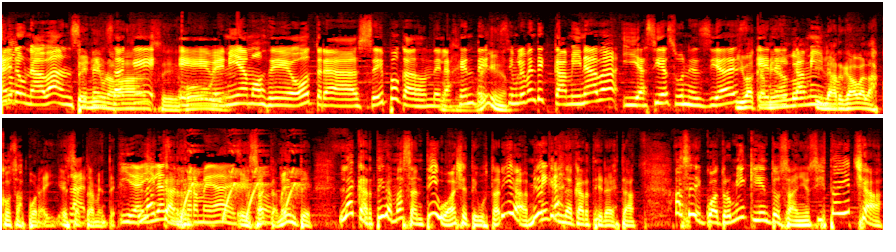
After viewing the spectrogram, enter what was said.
Pero era un avance. tenía un Pensá avance, que eh, veníamos de otras épocas donde la gente venía. simplemente caminaba y hacía sus necesidades Iba en el caminando camino. y largaba las cosas por ahí, exactamente. y de ahí las car- enfermedades. Exactamente. La cartera más antigua, Aye, ¿te gustaría? Mira qué linda cartera está. Hace 4.500 años y está hecha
